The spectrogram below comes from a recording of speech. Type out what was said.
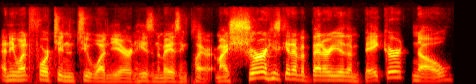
and he went 14 and two one year, and he's an amazing player. Am I sure he's to have a better year than Baker? No,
